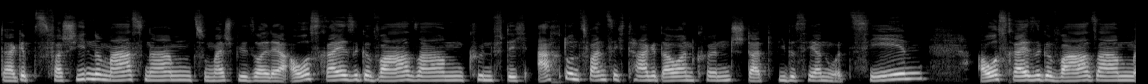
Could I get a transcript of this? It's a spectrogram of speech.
Da gibt es verschiedene Maßnahmen. Zum Beispiel soll der Ausreisegewahrsam künftig 28 Tage dauern können, statt wie bisher nur 10. Ausreisegewahrsam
